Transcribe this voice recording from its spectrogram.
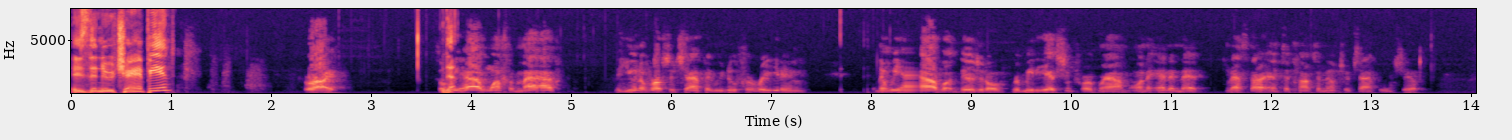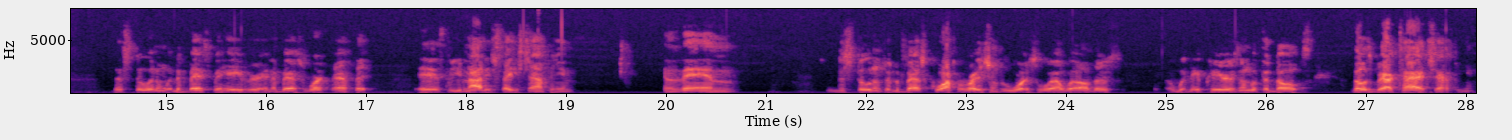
is the new champion? Right. So That- we have one for math, the universal champion we do for reading. Then we have a digital remediation program on the internet. That's our intercontinental championship. The student with the best behavior and the best work ethic is the United States champion. And then the students with the best cooperation who works well with others, with their peers and with adults, those be our tag champions.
